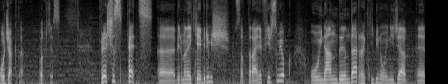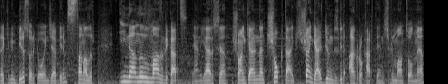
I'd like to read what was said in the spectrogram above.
Ocak'ta. Bakacağız. Precious Pets. Ee, bir mana 2'ye 1'miş. Statlar aynı. Fearsome yok. Oynandığında rakibin oynayacağı, e, rakibin bir sonraki oynayacağı birim stun alır inanılmaz bir kart. Yani gerçekten şu an geldiğinden çok daha şu an geldi dümdüz bir agro kart yani hiçbir mantığı olmayan.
